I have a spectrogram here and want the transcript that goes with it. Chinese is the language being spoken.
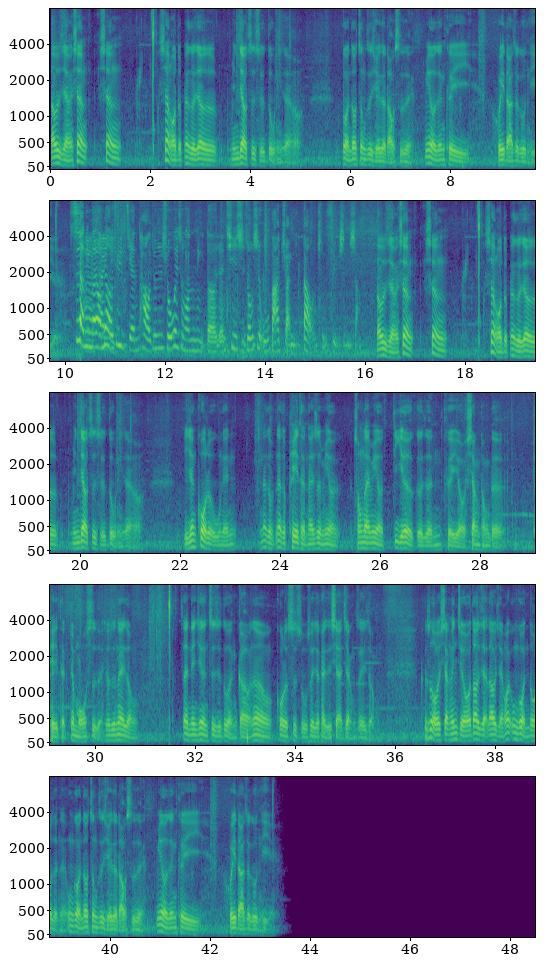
老实讲，像像像我的那个叫民调支持度，你知道吗？有很多政治学的老师，没有人可以回答这个问题。市长，你们有没有去检讨？就是说，为什么你的人气始终是无法转移到陈思宇身上？老实讲，像像像我的那个叫民调支持度，你知道吗？已经过了五年，那个那个 pattern 还是没有，从来没有第二个人可以有相同的 pattern 叫模式的，就是那种在年轻人支持度很高，那过了四十五岁就开始下降这一种。可是我想很久，我到讲到讲，我问过很多人呢，问过很多政治学的老师，没有人可以回答这个问题。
